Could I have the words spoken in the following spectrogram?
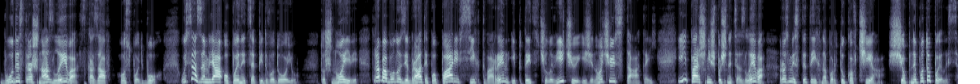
Буде страшна злива, сказав Господь Бог. Уся земля опиниться під водою. Тож Ноєві треба було зібрати по парі всіх тварин і птиць чоловічої і жіночої статей, і, перш ніж почнеться злива, розмістити їх на борту ковчега, щоб не потопилися.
